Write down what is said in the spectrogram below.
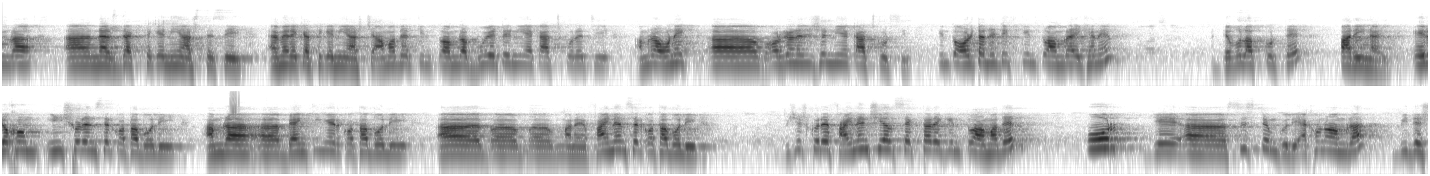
আমরা ন্যাসডাক থেকে নিয়ে আসতেছি, আমেরিকা থেকে নিয়ে আসছি। আমাদের কিন্তু আমরা বুয়েটে নিয়ে কাজ করেছি, আমরা অনেক অর্গানাইজেশন নিয়ে কাজ করছি, কিন্তু অল্টারনেটিভ কিন্তু আমরা এখানে ডেভেলপ করতে পারি নাই। এরকম ইন্স্যুরেন্সের কথা বলি, আমরা ব্যাংকিংয়ের কথা বলি মানে ফাইন্যান্সের কথা বলি। বিশেষ করে ফাইন্যান্সিয়াল সেক্টরে কিন্তু আমাদের কোর যে সিস্টেমগুলি এখনও আমরা বিদেশ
